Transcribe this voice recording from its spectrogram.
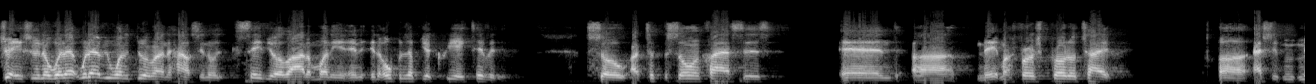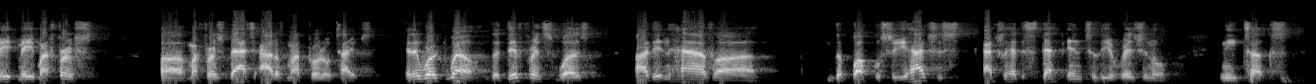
drapes, you know whatever whatever you want to do around the house. You know, save you a lot of money and it opens up your creativity. So I took the sewing classes and uh, made my first prototype. Uh, actually, made, made my first uh, my first batch out of my prototypes, and it worked well. The difference was I didn't have uh, the buckle, so you to actually had to step into the original Neat Tucks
